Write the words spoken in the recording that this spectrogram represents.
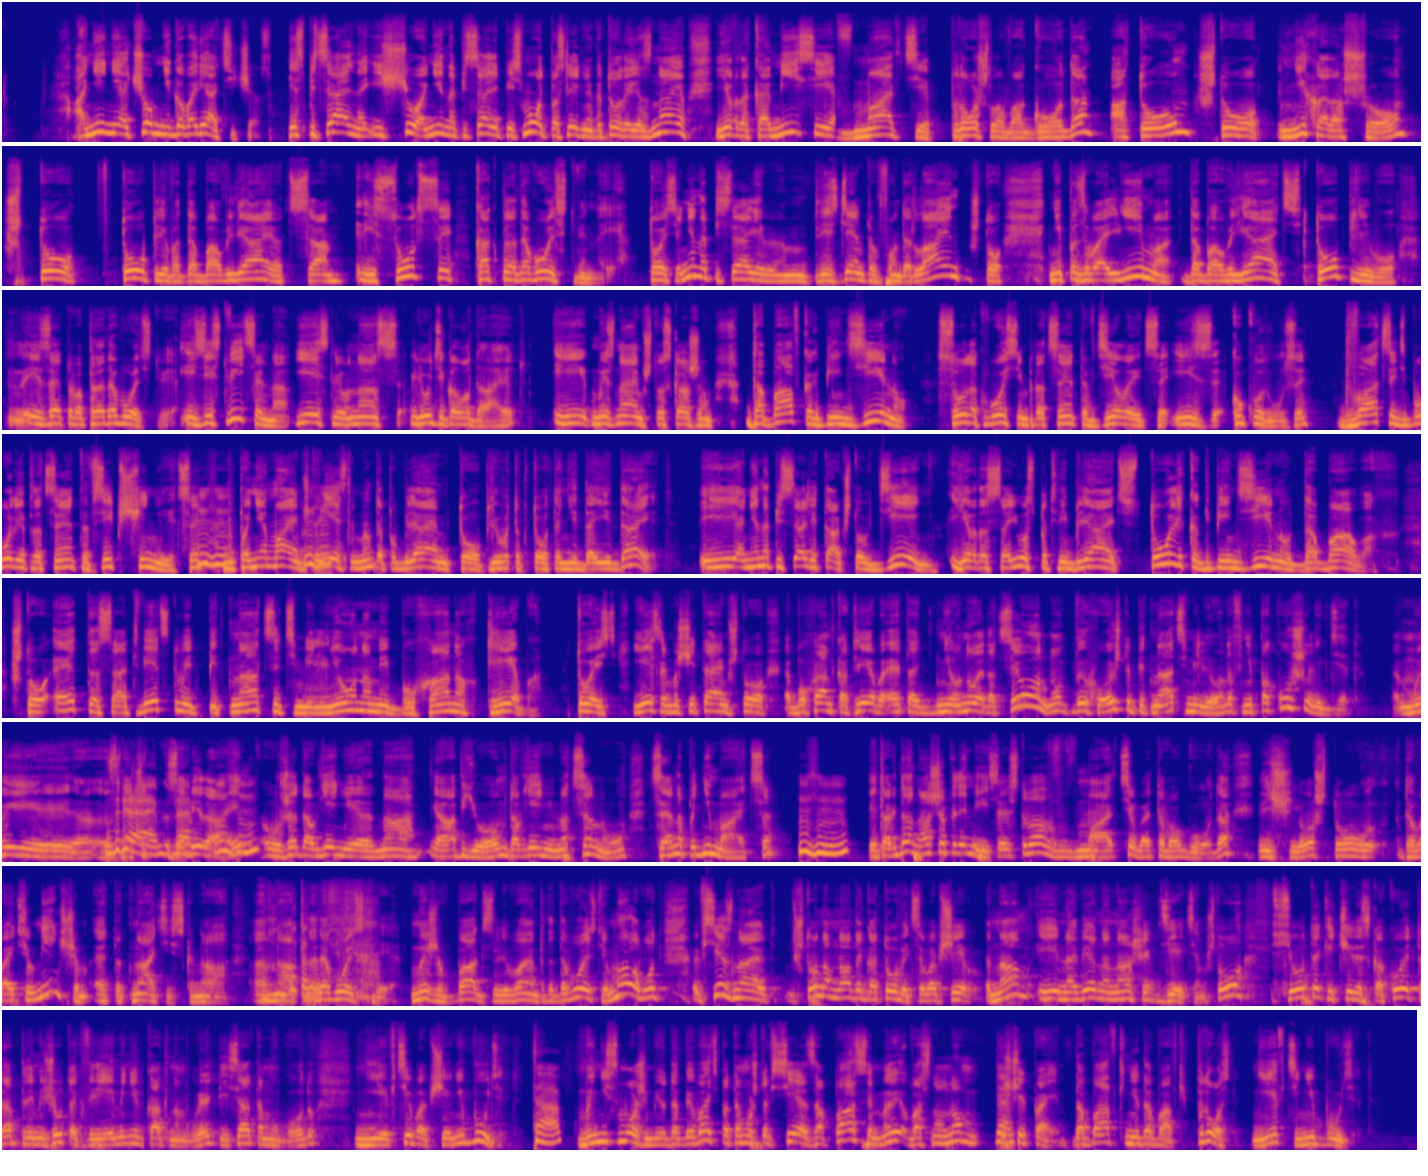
Они ни о чем не говорят сейчас. Я специально ищу, они написали письмо, вот последнее, которое я знаю, Еврокомиссии в марте прошлого года о том, что нехорошо, что топлива добавляются ресурсы как продовольственные. То есть они написали президенту фон дер Лайен, что непозволимо добавлять к топливу из этого продовольствия. И действительно, если у нас люди голодают, и мы знаем, что, скажем, добавка к бензину 48% делается из кукурузы, 20 более процентов всей пшеницы. Угу. Мы понимаем, что угу. если мы добавляем топливо, то кто-то не доедает. И они написали так, что в день Евросоюз потребляет столько к бензину добавок, что это соответствует 15 миллионам буханок хлеба. То есть, если мы считаем, что буханка хлеба – это дневной рацион, ну, выходит, что 15 миллионов не покушали где-то мы э, забираем, значит, забираем угу. уже давление на объем, давление на цену, цена поднимается. Угу. И тогда наше правительство в марте этого года решило, что давайте уменьшим этот натиск на, Ах, на вот продовольствие. Оно. Мы же в бак заливаем продовольствие. Мало вот все знают, что нам надо готовиться вообще нам и, наверное, нашим детям, что все-таки через какой-то промежуток времени, как нам говорят, к 50 году нефти вообще не будет. Так. Мы не сможем ее добывать, потому что все запасы мы в основном да. исчерпаем. Добавки, не добавки. Просто нефти не будет.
